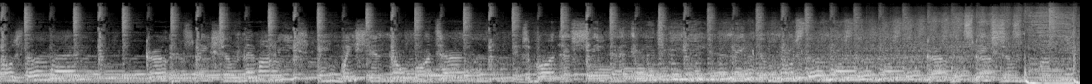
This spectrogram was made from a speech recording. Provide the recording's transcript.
most of life. Girl, let's make some memories. Ain't wasting no more time. It's important to save that energy. Make the most of life. Girl, let's make some memories.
